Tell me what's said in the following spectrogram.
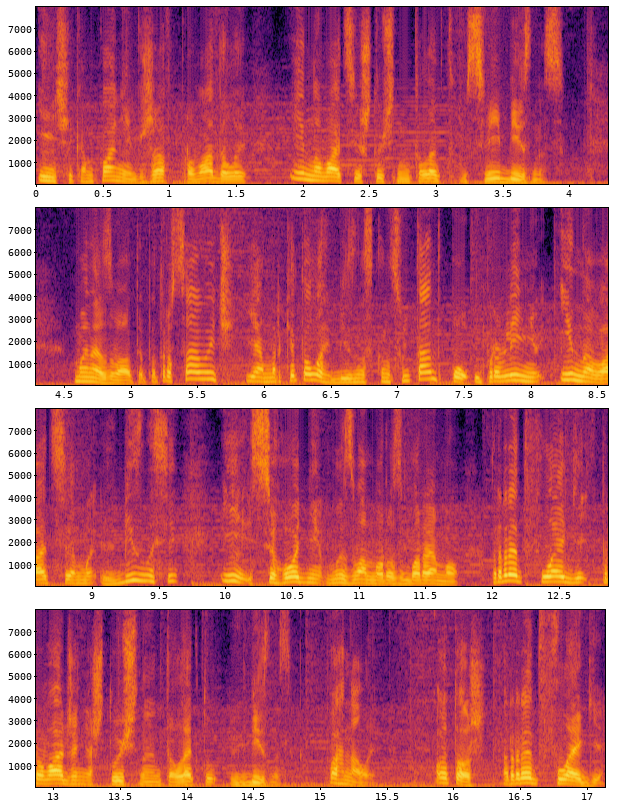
інші компанії вже впровадили інновації штучний інтелект в свій бізнес. Мене звати Петро Савич, я маркетолог, бізнес-консультант по управлінню інноваціями в бізнесі. І сьогодні ми з вами розберемо редфлеги впровадження штучного інтелекту в бізнес. Погнали! Отож, редфлеги.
